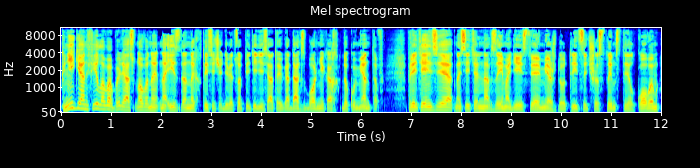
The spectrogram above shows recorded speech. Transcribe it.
Книги Анфилова были основаны на изданных в 1950-х годах сборниках документов. Претензия относительно взаимодействия между 36-м стрелковым,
